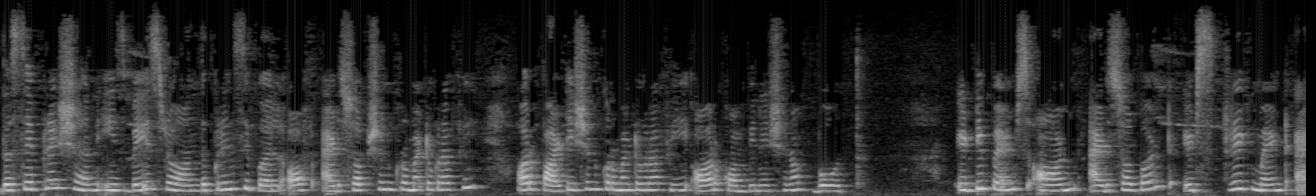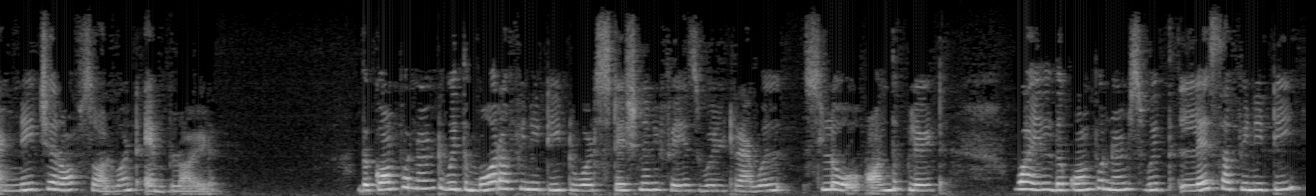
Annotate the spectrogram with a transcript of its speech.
The separation is based on the principle of adsorption chromatography or partition chromatography or combination of both. It depends on adsorbent, its treatment and nature of solvent employed. The component with more affinity towards stationary phase will travel slow on the plate while the components with less affinity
